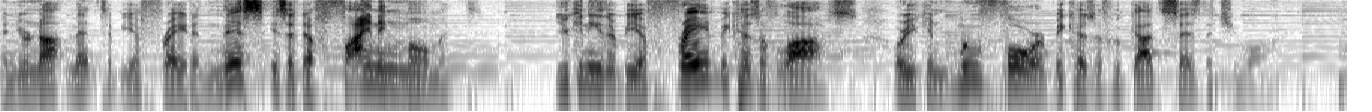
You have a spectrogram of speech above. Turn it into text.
and you're not meant to be afraid. And this is a defining moment. You can either be afraid because of loss, or you can move forward because of who God says that you are.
